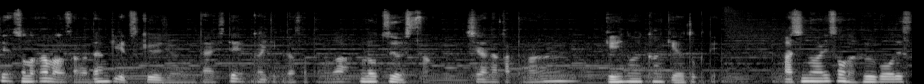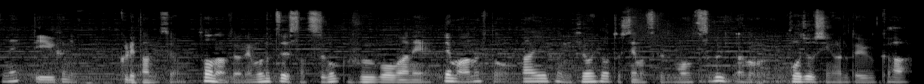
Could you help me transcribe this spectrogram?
けど。で、そのアマンさんが断気率90に対して書いてくださったのが、ムロツヨシさん。知らなかったな芸能関係疎くて、味のありそうな風貌ですねっていう風にくれたんですよ。そうなんですよね。ムロツヨシさんすごく風貌がね、でもあの人、ああいう風にひょうひょうとしてますけども、すごい、あの、向上心あるというか、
